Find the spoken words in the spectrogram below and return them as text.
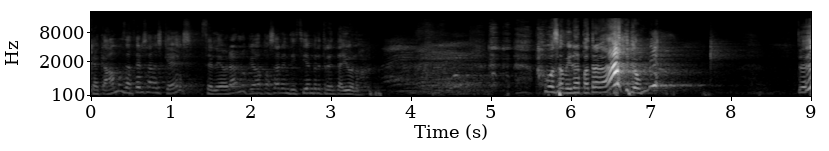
Que acabamos de hacer, ¿sabes qué es? Celebrar lo que va a pasar en diciembre 31. Vamos a mirar para atrás. ¡Ay, Dios mío!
